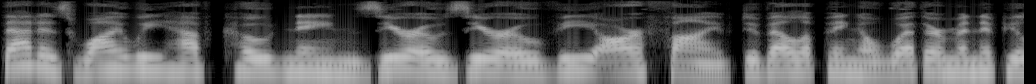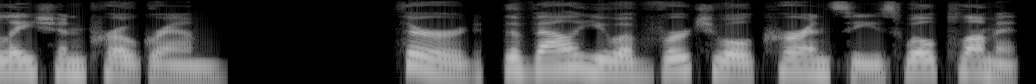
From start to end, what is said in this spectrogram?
That is why we have code name 00VR5 developing a weather manipulation program. Third, the value of virtual currencies will plummet.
